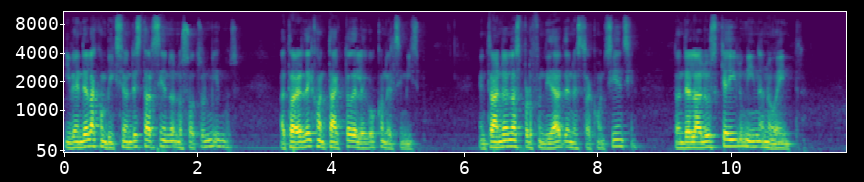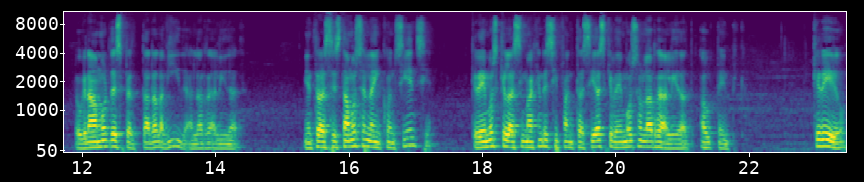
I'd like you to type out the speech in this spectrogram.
y vende la convicción de estar siendo nosotros mismos a través del contacto del ego con el sí mismo, entrando en las profundidades de nuestra conciencia, donde la luz que ilumina no entra. Logramos despertar a la vida, a la realidad. Mientras estamos en la inconsciencia, creemos que las imágenes y fantasías que vemos son la realidad auténtica. Creo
